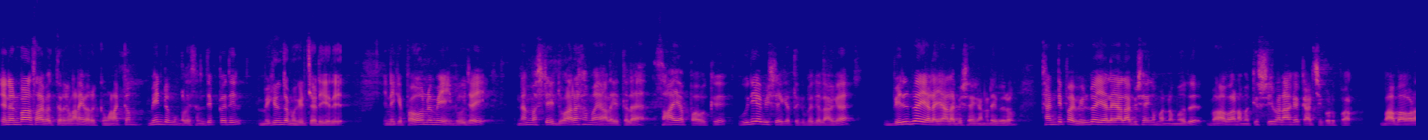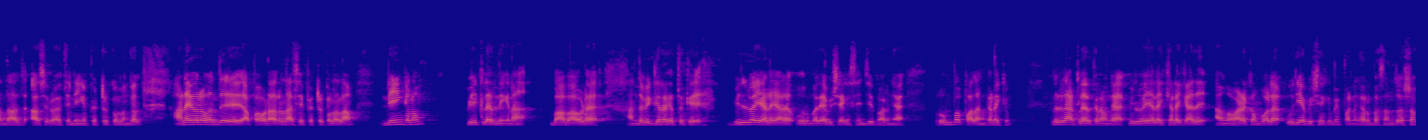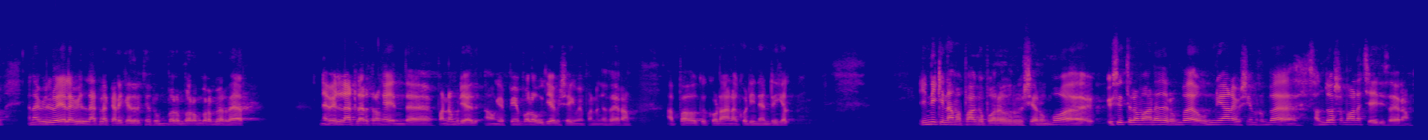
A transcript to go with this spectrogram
என் அன்பான சாய் பக்தர்கள் அனைவருக்கும் வணக்கம். மீண்டும் உங்களை சந்திப்பதில் மிகுந்த மகிழ்ச்சி அடைகிறேன். இன்னைக்கு பௌர்ணமி பூஜை நம்ம ஸ்ரீ துவாரகமய ஆலயத்தில் சாயப்பாவுக்கு உரிய அபிஷேகத்துக்கு பதிலாக வில்வ இலையால் அபிஷேகம் நடைபெறும். கண்டிப்பாக வில்வ இலையால் அபிஷேகம் பண்ணும்போது பாபா நமக்கு சிவனாக காட்சி கொடுப்பார். பாபாவோட அந்த ஆசீர்வாதத்தை நீங்கள் பெற்றுக்கொள்ளுங்கள் அனைவரும் வந்து அப்பாவோட அருளாசியை பெற்றுக்கொள்ளலாம் நீங்களும் வீட்டில் இருந்தீங்கன்னா பாபாவோட அந்த விக்கிரகத்துக்கு வில்வ இலையால ஒரு முறை அபிஷேகம் செஞ்சு பாருங்க. ரொம்ப பலன் கிடைக்கும். வெளிநாட்டில் இருக்கிறவங்க வில்வ இலை கிடைக்காது. அவங்க வழக்கம் போல உரிய அபிஷேகமே பண்ணுங்க ரொம்ப சந்தோஷம். ஏன்னா வில்வ இலை வெளிநாட்டில் கிடைக்கிறதுக்கு ரொம்ப ரொம்ப ரொம்ப ரொம்ப ரேர் ஏன்னா வெளிநாட்டில் இருக்கிறவங்க இந்த பண்ண முடியாது. அவங்க எப்பயும் போல உரிய அபிஷேகமே பண்ணுங்க சாராம் அப்பாவுக்கு கொடான கொடி நன்றிகள். இன்னைக்கு நாம பார்க்க போற ஒரு விஷயம் ரொம்ப விசித்திரமானது ரொம்ப உண்மையான விஷயம் ரொம்ப சந்தோஷமான செய்தி சாராம்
